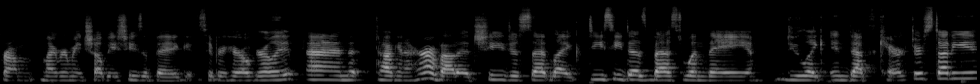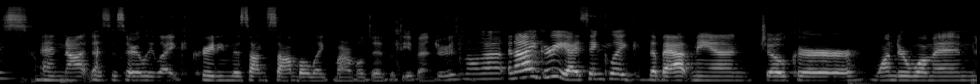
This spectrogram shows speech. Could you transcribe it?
from my roommate Shelby. She's a big superhero girly. And talking to her about it, she just said like DC does best when they do like in-depth character studies and not necessarily like creating this ensemble like Marvel did with the Avengers and all that. And I agree. I think like the Batman, Joker, Wonder Woman,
